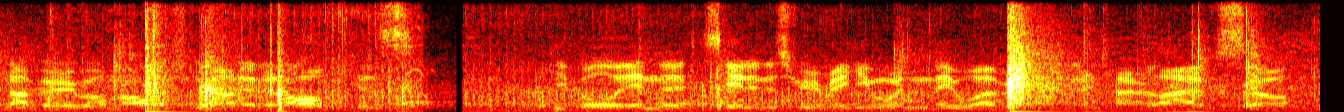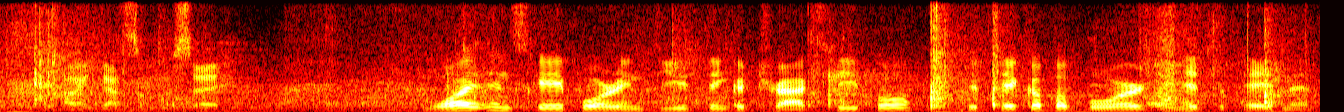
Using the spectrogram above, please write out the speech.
not very well knowledgeable about it at all because people in the skate industry are making more than they will ever in their entire lives. So I think that's something to say. What in skateboarding do you think attracts people to pick up a board and hit the pavement?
